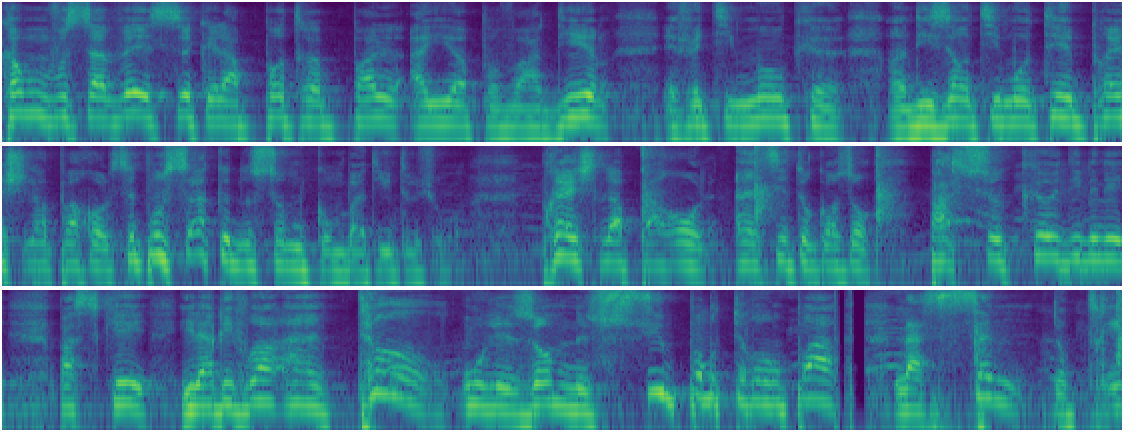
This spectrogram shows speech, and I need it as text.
comme vous savez ce que l'apôtre Paul a eu à pouvoir dire, effectivement, que, en disant Timothée, prêche la parole. C'est pour ça que nous sommes combattus toujours. Prêche la parole, incite au consomment. Parce que, parce qu'il arrivera un temps où les hommes ne supporteront pas la saine doctrine.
